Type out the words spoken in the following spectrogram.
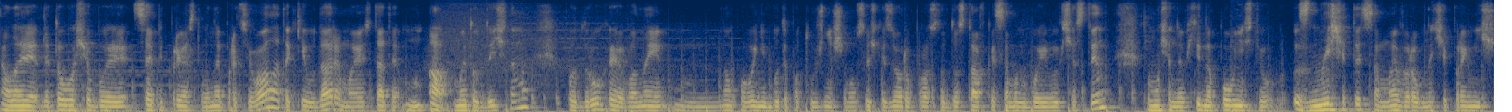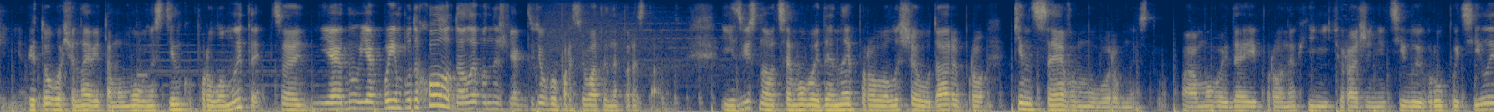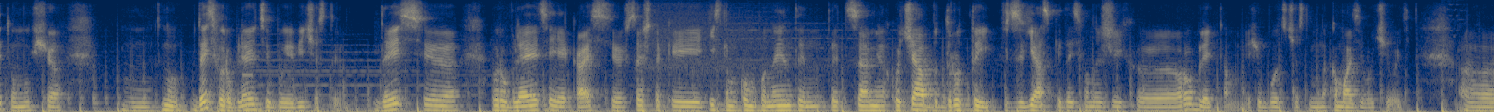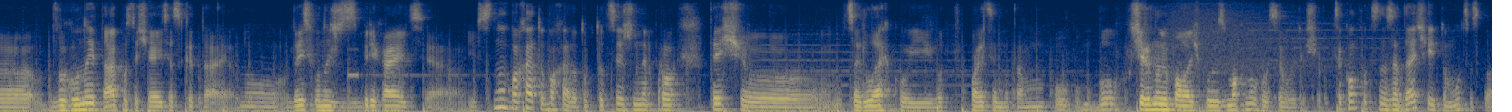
Але для того, щоб це підприємство не працювало, такі удари мають стати а методичними. По-друге, вони ну повинні бути потужнішими з точки зору просто доставки самих бойових частин, тому що необхідно повністю знищити саме виробниче приміщення. Від того, що навіть там умовно стінку проломити, це я ну якби їм буде холодно, але вони ж як до цього працювати не перестануть. І звісно, це мова йде не про лише удари, про кінцевому виробництву, а мова йде і про необхідність ураження цілої групи цілей, тому що ну десь виробляються бойові частини, десь е, виробляється якась е, все ж таки якісь там компоненти, самі, хоча б дроти, зв'язки, десь вони ж їх е, роблять там, якщо будуть частини на Камазі, вочевидь. Двигуни так постачаються з Китаю. Ну десь вони ж зберігаються і ну багато багато. Тобто, це ж не про те, що це легко і от пальцями там черною паличкою змахнув все вирішив. Це комплексна задача, і тому це складно.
